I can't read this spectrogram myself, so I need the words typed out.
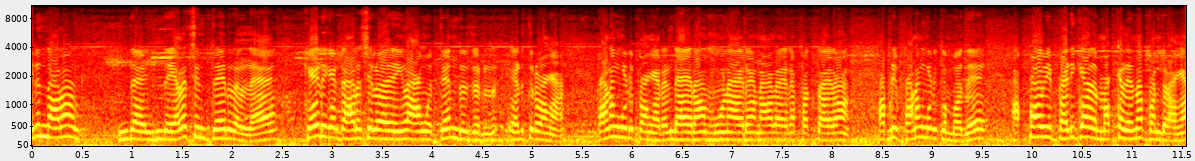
இருந்தாலும் இந்த இந்த எலெக்ஷன் தேர்தலில் கேடு கட்ட அரசியல்வாதிகளை அவங்க தேர்ந்தெடுத்து எடுத்துருவாங்க. பணம் கொடுப்பாங்க. ரெண்டாயிரம் மூணாயிரம் நாலாயிரம் பத்தாயிரம். அப்படி பணம் கொடுக்கும்போது அப்பாவி படிக்காத மக்கள் என்ன பண்ணுறாங்க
